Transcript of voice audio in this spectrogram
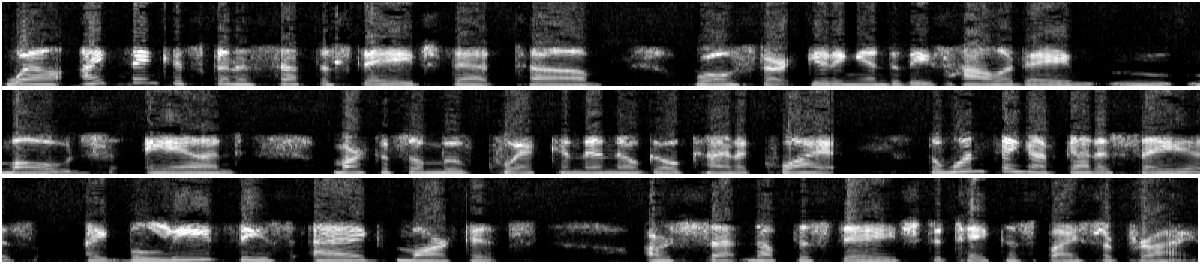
Well, I think it's going to set the stage that um, we'll start getting into these holiday m- modes, and markets will move quick, and then they'll go kind of quiet. The one thing I've got to say is, I believe these ag markets are setting up the stage to take us by surprise.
